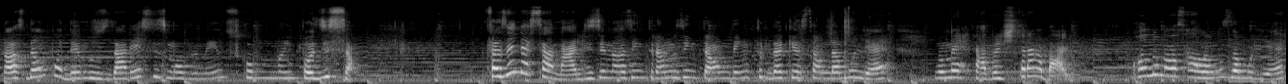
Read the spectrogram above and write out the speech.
nós não podemos usar esses movimentos como uma imposição. Fazendo essa análise, nós entramos então dentro da questão da mulher no mercado de trabalho. Quando nós falamos da mulher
